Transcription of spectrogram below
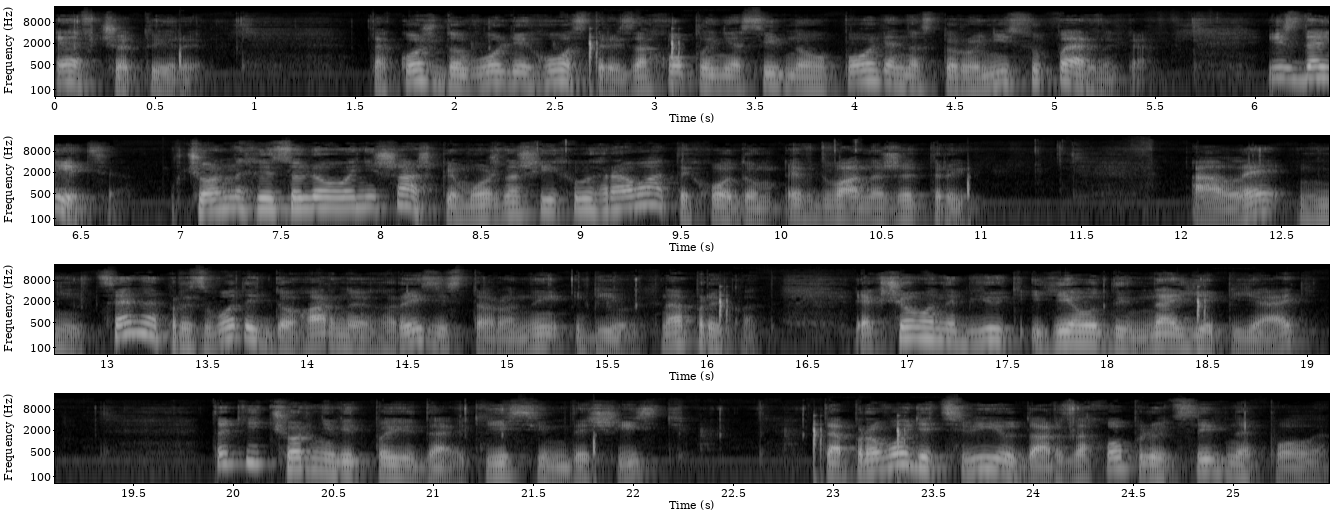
F4. Також доволі гострий захоплення сильного поля на стороні суперника. І здається, в чорних ізольовані шашки можна ж їх вигравати ходом F2 на G3. Але ні, це не призводить до гарної гри зі сторони білих. Наприклад, якщо вони б'ють Е1 на Е5, тоді чорні відповідають Е7 Д6 та проводять свій удар, захоплюють сильне поле.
